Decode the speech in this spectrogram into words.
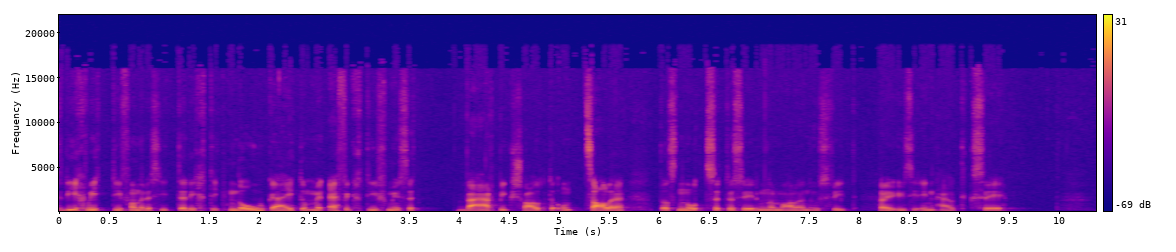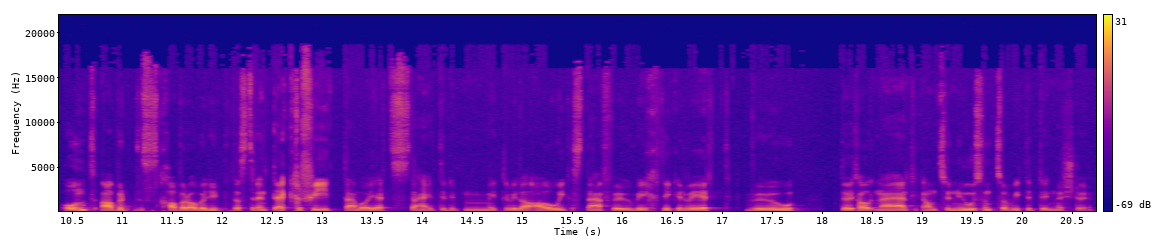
die Reichweite von einer Seite Richtung Null geht und wir effektiv müssen Werbung schalten und zahlen, dass Nutzer das in ihrem normalen Newsfeed unsere Inhalte sehen und, aber das kann aber auch bedeuten, dass der Entdeckerfeed, der, der jetzt, der hat mittlerweile alle, dass der viel wichtiger wird, weil dort halt näher die ganzen News und so weiter drin stehen.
